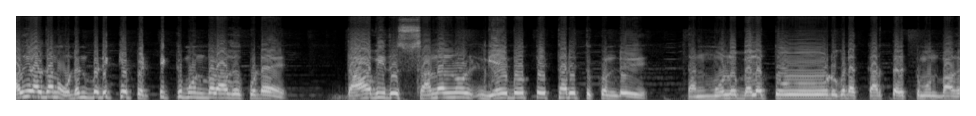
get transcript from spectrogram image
ஆகையால் தான் உடன்படிக்கை பெட்டிக்கு முன்பதாக கூட தாவிது சனல் நூல் ஏபோத்தை தரித்து கொண்டு தன் முழு பலத்தோடு கூட கர்த்தருக்கு முன்பாக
